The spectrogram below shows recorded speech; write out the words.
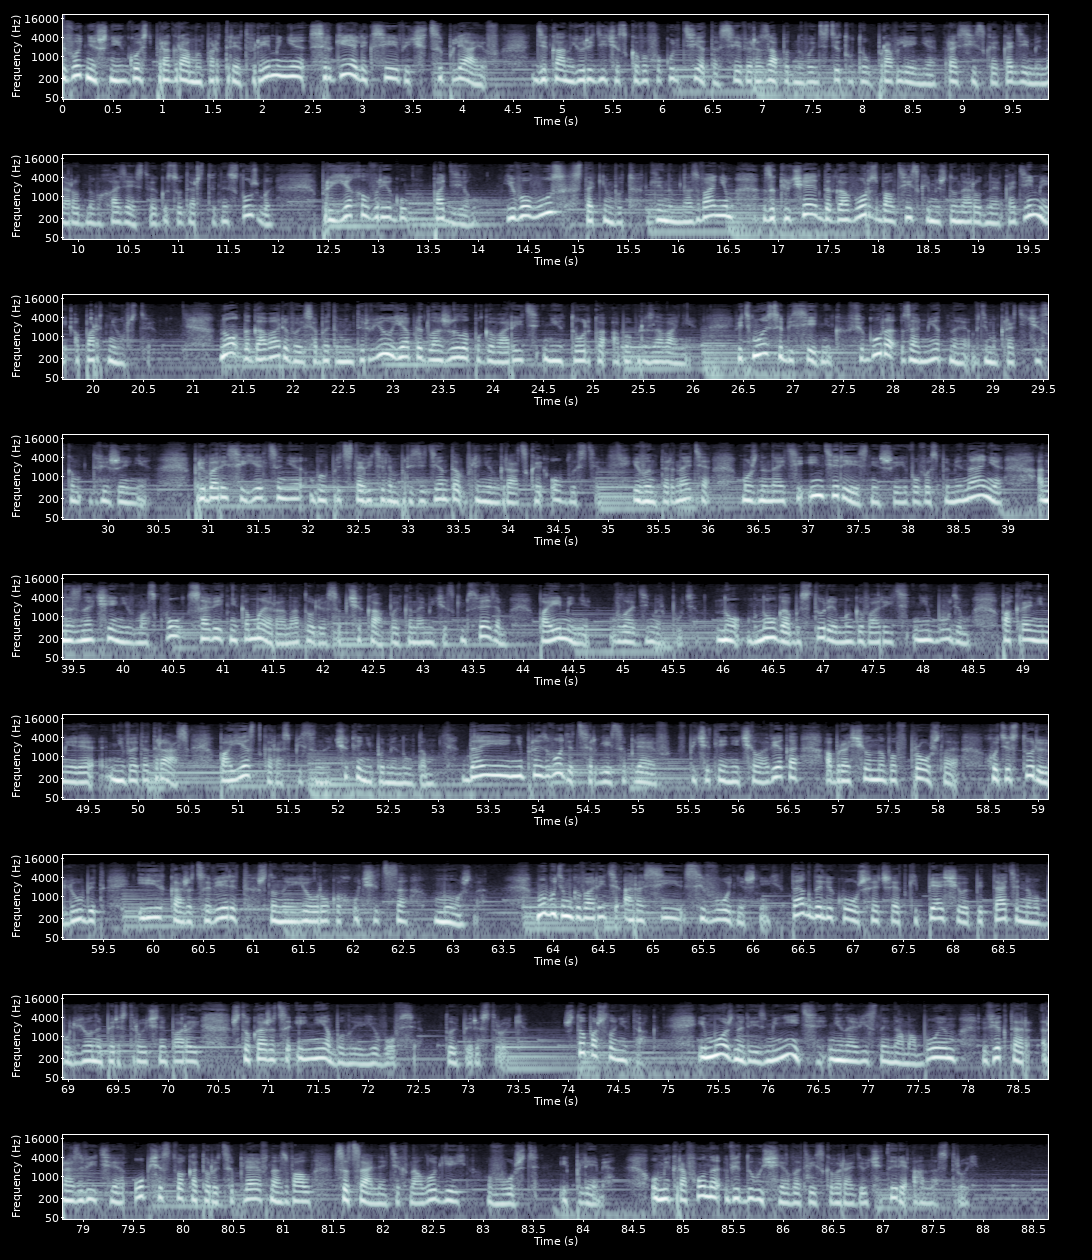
Сегодняшний гость программы «Портрет времени» Сергей Алексеевич Цыпляев, декан юридического факультета Северо-Западного института управления Российской академии народного хозяйства и государственной службы, приехал в Ригу по делу. Его вуз с таким вот длинным названием заключает договор с Балтийской международной академией о партнерстве. Но, договариваясь об этом интервью, я предложила поговорить не только об образовании. Ведь мой собеседник – фигура заметная в демократическом движении. При Борисе Ельцине был представителем президента в Ленинградской области. И в интернете можно найти интереснейшие его воспоминания о назначении в Москву советника мэра Анатолия Собчака по экономическим связям по имени Владимир Путин. Но много об истории мы говорить не будем, по крайней мере, не в этот раз – Поездка расписана чуть ли не по минутам. Да и не производит Сергей Цыпляев впечатление человека, обращенного в прошлое, хоть историю любит и, кажется, верит, что на ее уроках учиться можно. Мы будем говорить о России сегодняшней, так далеко ушедшей от кипящего питательного бульона перестроечной поры, что, кажется, и не было ее вовсе, той перестройки. Что пошло не так? И можно ли изменить ненавистный нам обоим вектор развития общества, который Цыпляев назвал социальной технологией «вождь и племя»? У микрофона ведущая Латвийского радио 4 Анна Строй.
